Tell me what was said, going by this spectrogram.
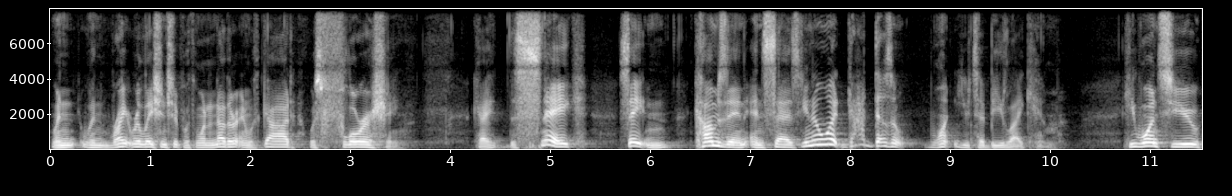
when, when right relationship with one another and with God was flourishing, okay, the snake, Satan, comes in and says, You know what? God doesn't want you to be like him. He wants you,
